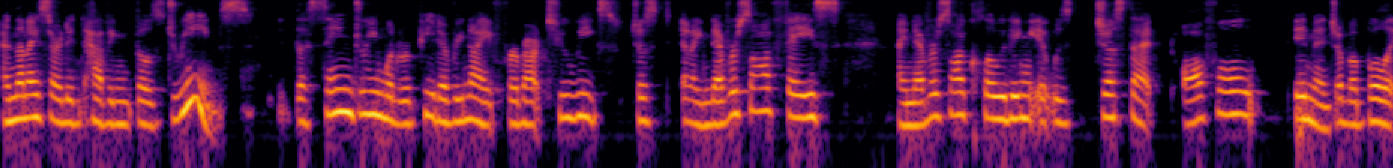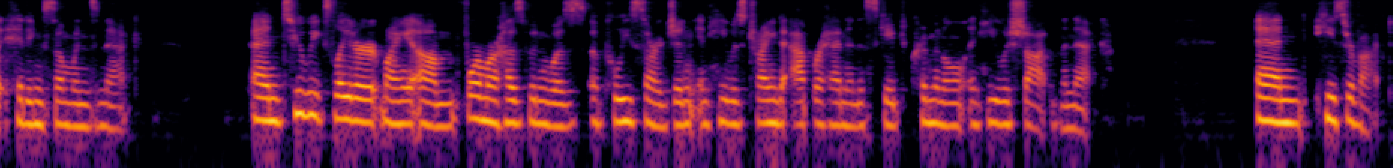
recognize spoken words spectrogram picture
and then I started having those dreams. The same dream would repeat every night for about two weeks, just, and I never saw a face, I never saw clothing. It was just that awful image of a bullet hitting someone's neck. And two weeks later, my um, former husband was a police sergeant and he was trying to apprehend an escaped criminal and he was shot in the neck. And he survived.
